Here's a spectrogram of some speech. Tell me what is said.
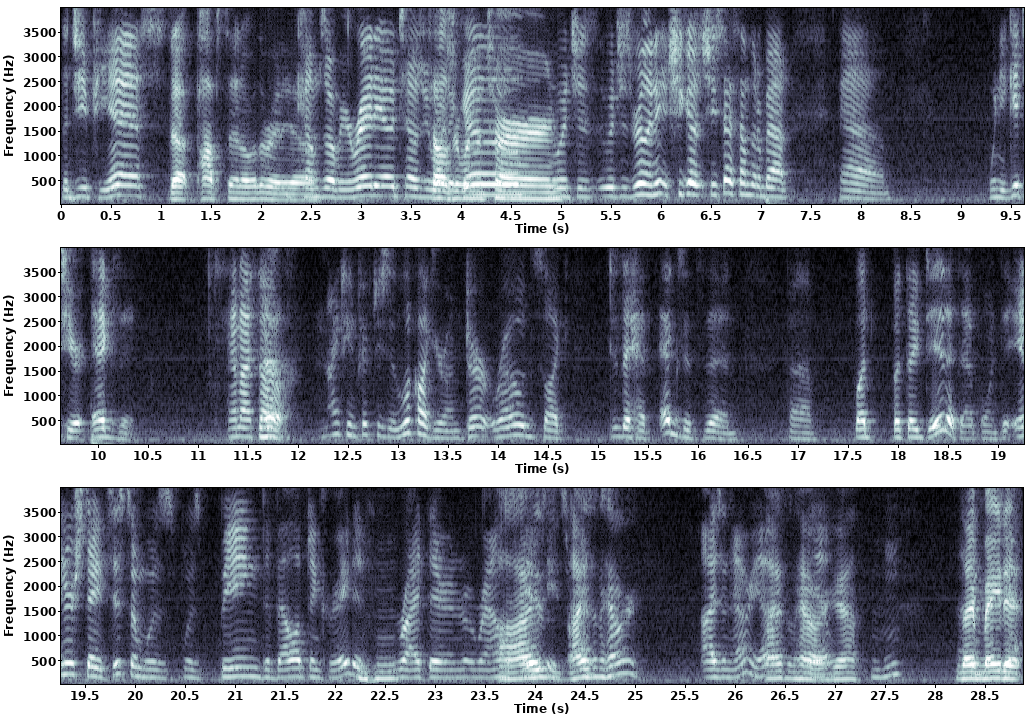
the GPS That pops in over the radio. comes over your radio, tells you Tells where you to when go, to turn. which is which is really neat. She goes, she says something about um, when you get to your exit, and I thought, 1950s, it looked like you're on dirt roads. Like, did they have exits then? Uh, but but they did at that point. The interstate system was was being developed and created Mhm. right there and around the 50s. right? Eisenhower. Eisenhower, yeah. Eisenhower. Yeah. hmm They made it.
